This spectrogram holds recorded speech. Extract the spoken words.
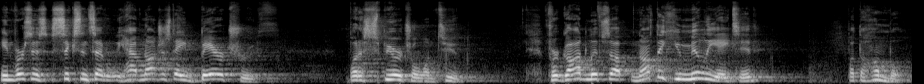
In verses 6 and 7, we have not just a bare truth, but a spiritual one too. For God lifts up not the humiliated, but the humble.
